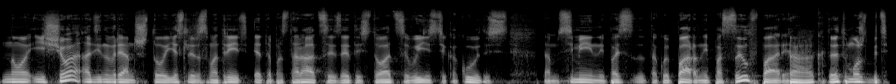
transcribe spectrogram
Но еще один вариант, что если рассмотреть это, постараться из этой ситуации вынести какую-то там семейный, пос- такой парный посыл в паре, Так. то это может быть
